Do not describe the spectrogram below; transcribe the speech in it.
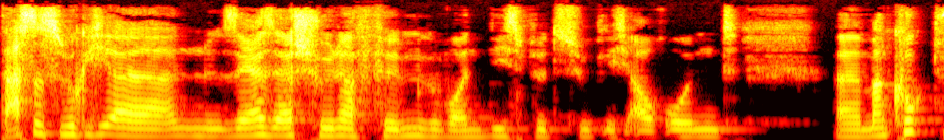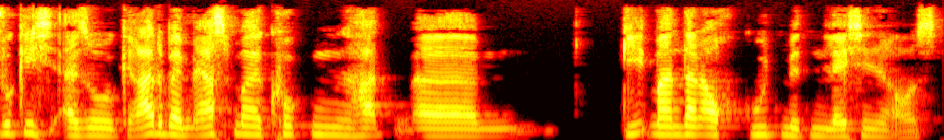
das ist wirklich äh, ein sehr, sehr schöner Film geworden diesbezüglich auch. Und äh, man guckt wirklich, also gerade beim ersten Mal gucken, hat, ähm, geht man dann auch gut mit einem Lächeln raus.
